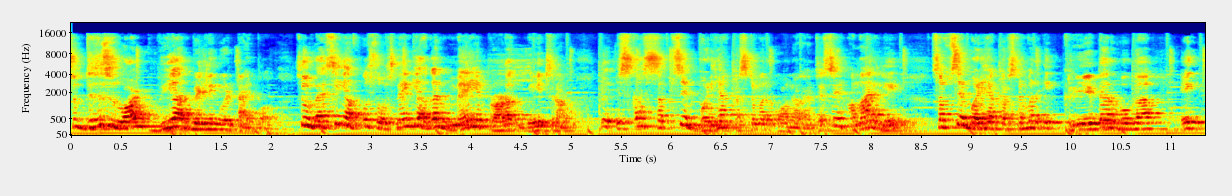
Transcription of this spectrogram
So this is what we are building with type of so वैसे ही आपको सोचना है कि अगर मैं ये प्रोडक्ट बेच रहा हूँ तो इसका सबसे बढ़िया कस्टमर कौन होगा? जैसे हमारे लिए सबसे बढ़िया कस्टमर एक क्रिएटर होगा एक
